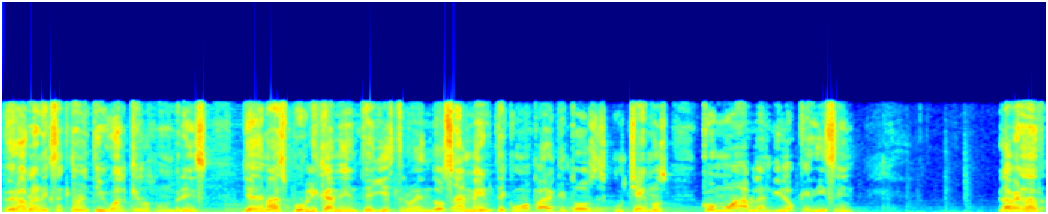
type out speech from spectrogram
pero hablan exactamente igual que los hombres. Y además públicamente y estruendosamente como para que todos escuchemos cómo hablan y lo que dicen. La verdad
